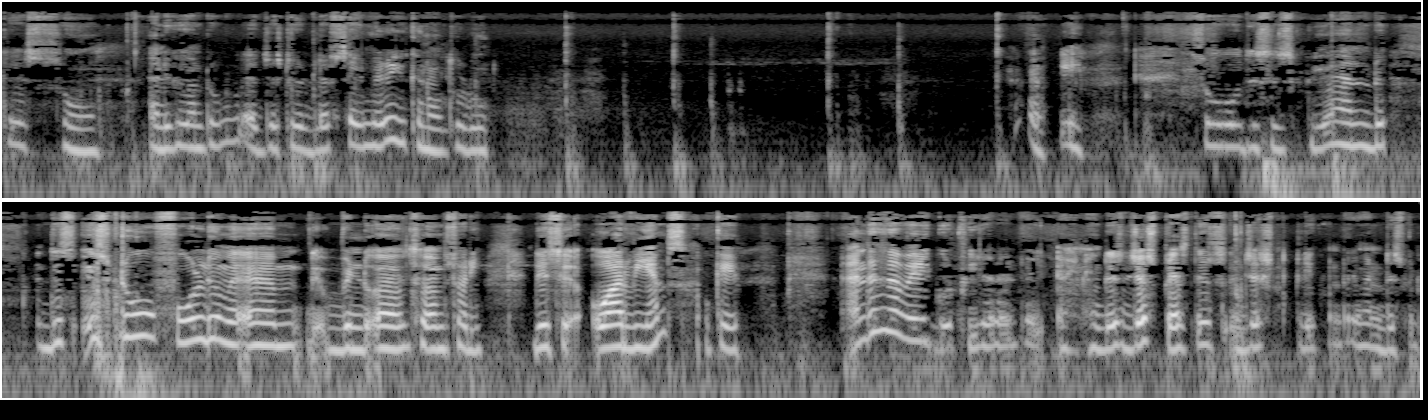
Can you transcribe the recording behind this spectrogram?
okay so and if you want to adjust your left side mirror you can also do. Okay so this is clear and this is to fold um, window uh, so i'm sorry this orvms okay. And this is a very good feature this just press this just click on time and this will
